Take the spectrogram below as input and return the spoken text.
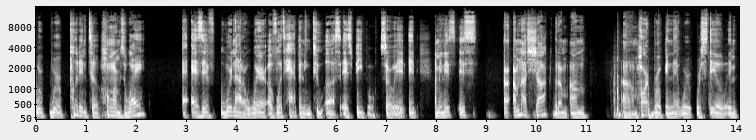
we're we're put into harm's way as if we're not aware of what's happening to us as people. So it it I mean it's it's I'm not shocked, but I'm I'm um, heartbroken that we're we're still in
